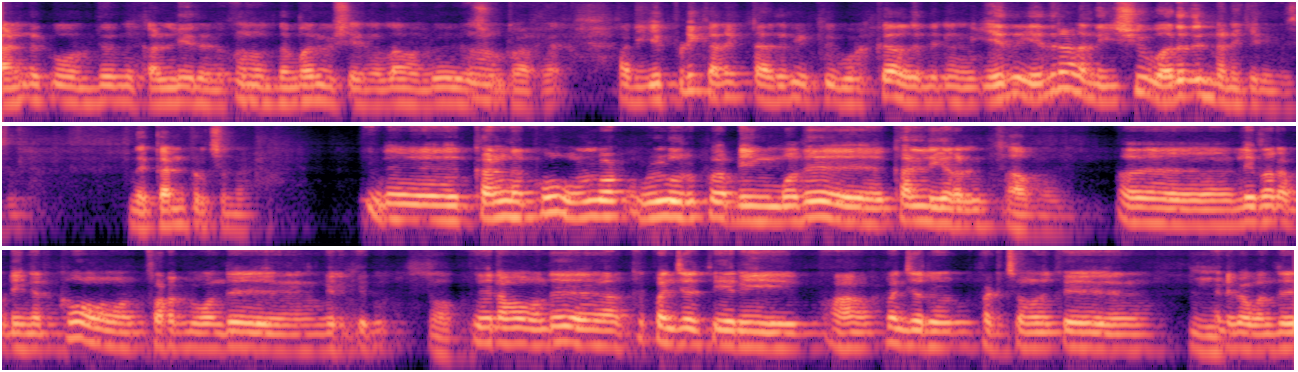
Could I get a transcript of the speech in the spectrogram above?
கண்ணுக்கும் வந்து இந்த கல்லீரலுக்கும் இந்த மாதிரி விஷயங்கள்லாம் வந்து சொல்றாங்க. அது எப்படி கனெக்ட் ஆகுது எப்படி ஒர்க் ஆகுது? எது எதனால அந்த இஷ்யூ வருதுன்னு நினைக்கிறீங்க சார்? இந்த கண் பிரச்சனை. இது கண்ணுக்கும் உள்ள உள்ளுறுப்பு அப்படிங்கும்போது கல்லீரல் ஆமாம். லிவர் அப்படிங்கிறதுக்கும் தொடர்பு வந்து இருக்குது. இது நம்ம வந்து அக்குப்பஞ்சர் தியரி அக்குப்பஞ்சர் படித்தவங்களுக்கு. கண்டிப்பாக வந்து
